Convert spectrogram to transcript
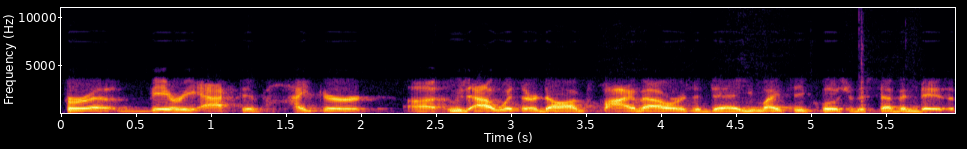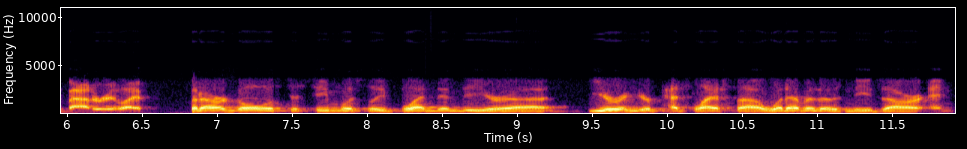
For a very active hiker, uh, who's out with their dog five hours a day, you might see closer to seven days of battery life. But our goal is to seamlessly blend into your uh, your and your pet's lifestyle, whatever those needs are, and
